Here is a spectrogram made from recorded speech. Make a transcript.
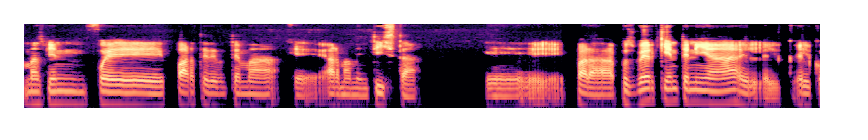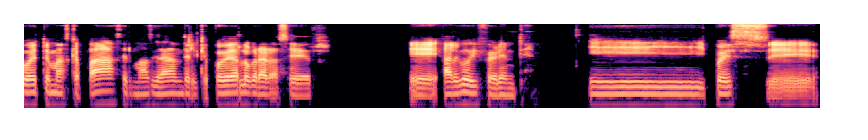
más bien fue parte de un tema eh, armamentista eh, para pues ver quién tenía el, el- el cohete más capaz, el más grande, el que podía lograr hacer algo diferente. Y pues eh,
